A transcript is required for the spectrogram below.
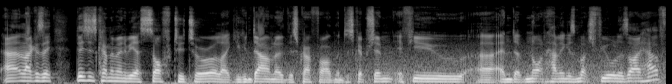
and like I say, this is kind of going to be a soft tutorial. Like you can download this craft file in the description. If you uh, end up not having as much fuel as I have,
